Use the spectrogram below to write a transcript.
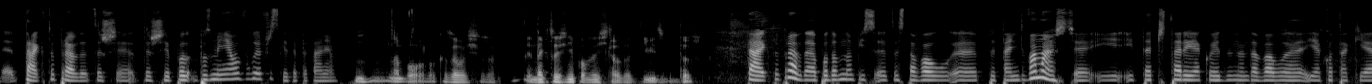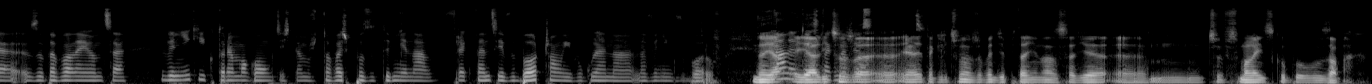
E, Tak, to prawda, też się, też się po, pozmieniało w ogóle wszystkie te pytania. Mhm, No bo okazało się, że jednak ktoś nie pomyślał nad nimi zbyt dobrze. Tak, to prawda. a Podobno PiS e, testował e, pytań 12 i, i te cztery jako jedyne dawały jako takie zadowalające wyniki, które mogą gdzieś tam rzutować pozytywnie na frekwencję wyborczą i w ogóle na, na wynik wyborów. No ja, No, ja jest tak liczę, że ja tak liczyłem, że będzie pytanie na zasadzie, czy w Smoleńsku był zamach.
